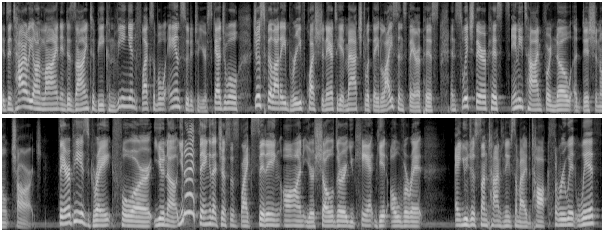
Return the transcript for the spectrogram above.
It's entirely online and designed to be convenient, flexible, and suited to your schedule. Just fill out a brief questionnaire to get matched with a licensed therapist and switch therapists anytime for no additional charge. Therapy is great for you know you know that thing that just is like sitting on your shoulder you can't get over it and you just sometimes need somebody to talk through it with?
